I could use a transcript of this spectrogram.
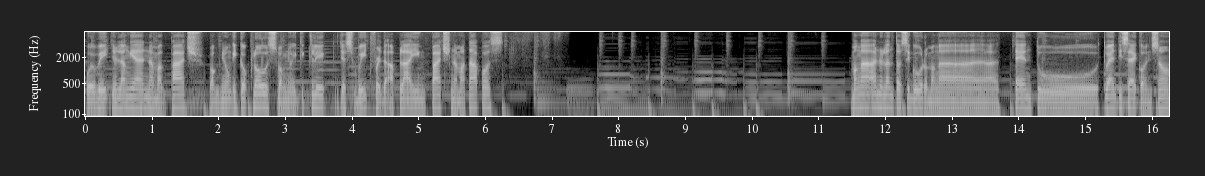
We-wait nyo lang yan na mag-patch. Huwag nyo i-close, huwag nyo i-click. Just wait for the applying patch na matapos. Mga ano lang to siguro mga 10 to 20 seconds no?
